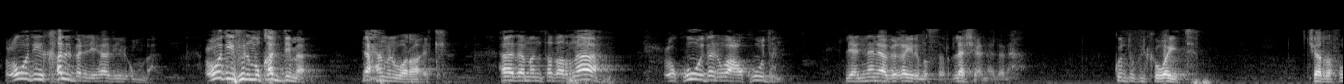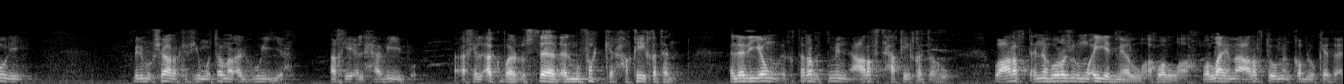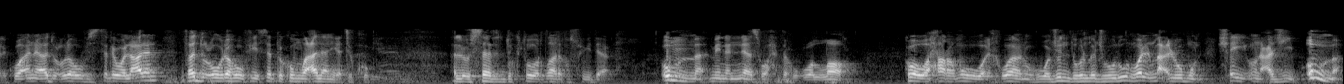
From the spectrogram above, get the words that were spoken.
عودي قلبا لهذه الأمة. عودي في المقدمة. نحن من ورائك. هذا ما انتظرناه عقودا وعقودا. لأننا بغير مصر. لا شأن لنا. كنت في الكويت. شرفوني بالمشاركة في مؤتمر الهوية. أخي الحبيب أخي الأكبر الأستاذ المفكر حقيقة الذي يوم اقتربت منه عرفت حقيقته. وعرفت أنه رجل مؤيد من الله والله والله ما عرفته من قبل كذلك. وأنا أدعو له في السر والعلن فادعوا له في سركم وعلانيتكم. الأستاذ الدكتور طارق السويدان أمة من الناس وحده والله. هو وحرمه وإخوانه وجنده المجهولون والمعلومون شيء عجيب. أمة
